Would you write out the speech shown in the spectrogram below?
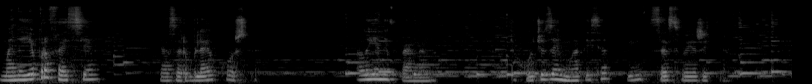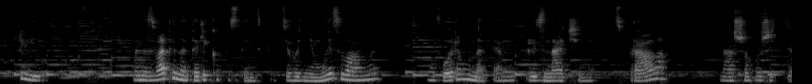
У мене є професія, я заробляю кошти. Але я не впевнена, що хочу займатися цим все своє життя. Привіт! Мене звати Наталі Капустинська. Сьогодні ми з вами говоримо на тему призначення справа нашого життя.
